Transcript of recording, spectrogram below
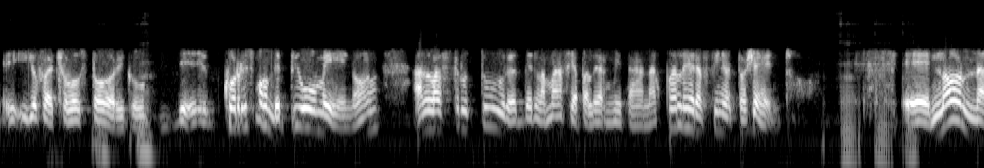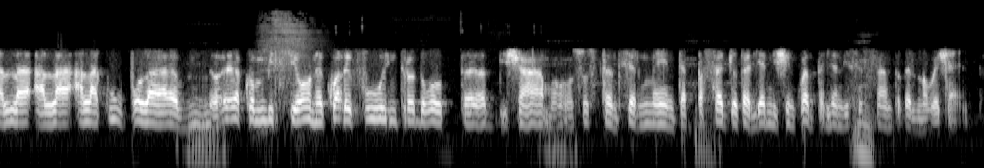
eh, io faccio lo storico, eh, corrisponde più o meno alla struttura della mafia palermitana, qual era a fine Ottocento eh, non alla, alla, alla cupola, la commissione quale fu introdotta diciamo, sostanzialmente a passaggio tra gli anni 50 e gli anni 60 del Novecento.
